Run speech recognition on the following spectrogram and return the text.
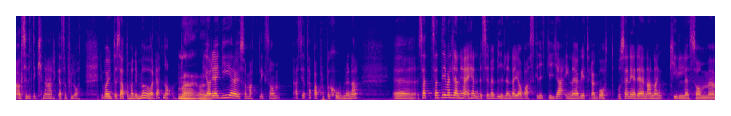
Alltså lite knark, alltså förlåt. Det var ju inte så att de hade mördat någon. Nej, nej. Men jag reagerar ju som att liksom, alltså jag tappar proportionerna. Eh, Så, att, så att det är väl den här händelsen med bilen där jag bara skriker ja innan jag vet hur det har gått. Och sen är det en annan kille som, eh,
